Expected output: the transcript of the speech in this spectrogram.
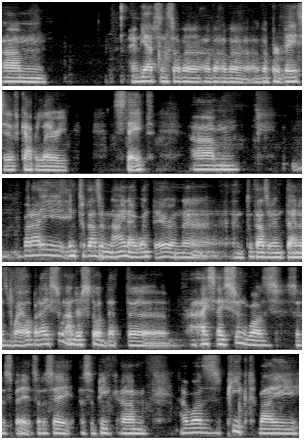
Um, and the absence of a, of a, of a, of a pervasive capillary state. Um, but I in 2009 I went there and uh, in 2010 as well. But I soon understood that uh, I, I soon was so to speak, so to say, as to speak. Um, I was piqued by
